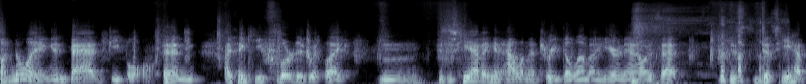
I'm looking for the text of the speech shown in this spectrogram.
annoying and bad people. And I think he flirted with like, hmm, is he having an alimentary dilemma here now? Is that is, does he have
